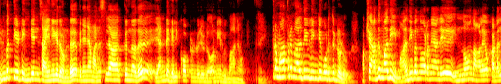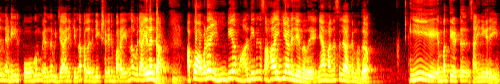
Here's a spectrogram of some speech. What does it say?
എൺപത്തിയെട്ട് ഇന്ത്യൻ സൈനികരുണ്ട്. പിന്നെ ഞാൻ മനസ്സിലാക്കുന്നത് രണ്ട് ഹെലികോപ്റ്റർ ഉണ്ട് ഒരു ഡോർണിയർ വിമാനമുണ്ട്. ഇത്ര മാത്രമേ മാലദ്വീപിൽ ഇന്ത്യ കൊടുത്തിട്ടുള്ളൂ. പക്ഷെ അത് മതി. മാലദ്വീപ് എന്ന് പറഞ്ഞാൽ ഇന്നോ നാളെയോ കടലിനടിയിൽ പോകും എന്ന് വിചാരിക്കുന്ന പല നിരീക്ഷകരും പറയുന്ന ഒരു ഐലൻഡാണ്. അപ്പോൾ അവിടെ ഇന്ത്യ മാലദ്വീപിനെ സഹായിക്കുകയാണ് ചെയ്യുന്നത്. ഞാൻ മനസ്സിലാക്കുന്നത് ഈ എൺപത്തിയെട്ട് സൈനികരെയും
